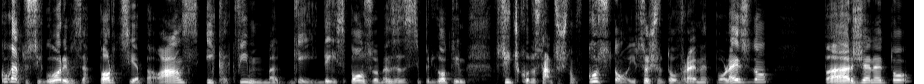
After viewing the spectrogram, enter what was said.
когато си говорим за порция баланс и какви магии да използваме, за да си приготвим всичко достатъчно вкусно и в същото време полезно, пърженето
